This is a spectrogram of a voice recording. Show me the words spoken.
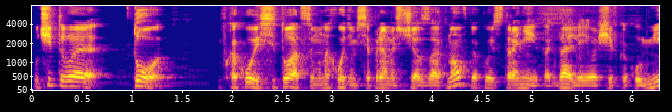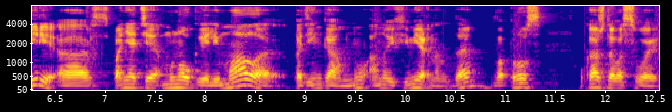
учитывая то, в какой ситуации мы находимся прямо сейчас за окном, в какой стране и так далее, и вообще в каком мире, а понятие много или мало по деньгам, ну, оно эфемерно, да? Вопрос у каждого свой.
